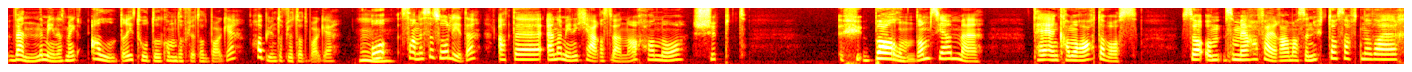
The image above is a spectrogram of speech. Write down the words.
vennene mine som jeg aldri trodde kom til å flytte tilbake, har begynt å flytte tilbake. Og Sandnes er så lite at uh, en av mine kjæreste venner har nå kjøpt barndomshjemmet til en kamerat av oss. Så, om, så vi har feira masse nyttårsaftener der.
